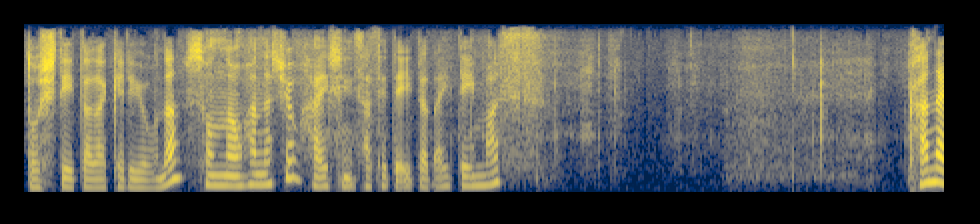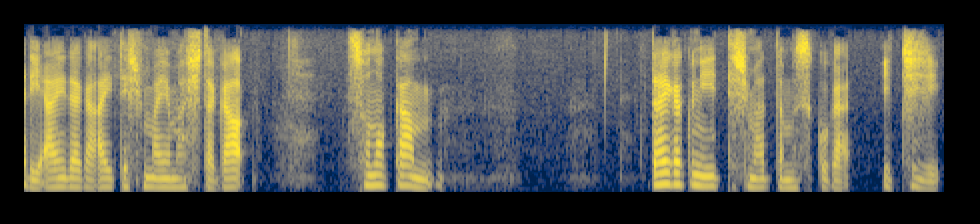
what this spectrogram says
としていただけるようなそんなお話を配信させていただいています。かなり間が空いてしまいましたがその間大学に行ってしまった息子が一時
